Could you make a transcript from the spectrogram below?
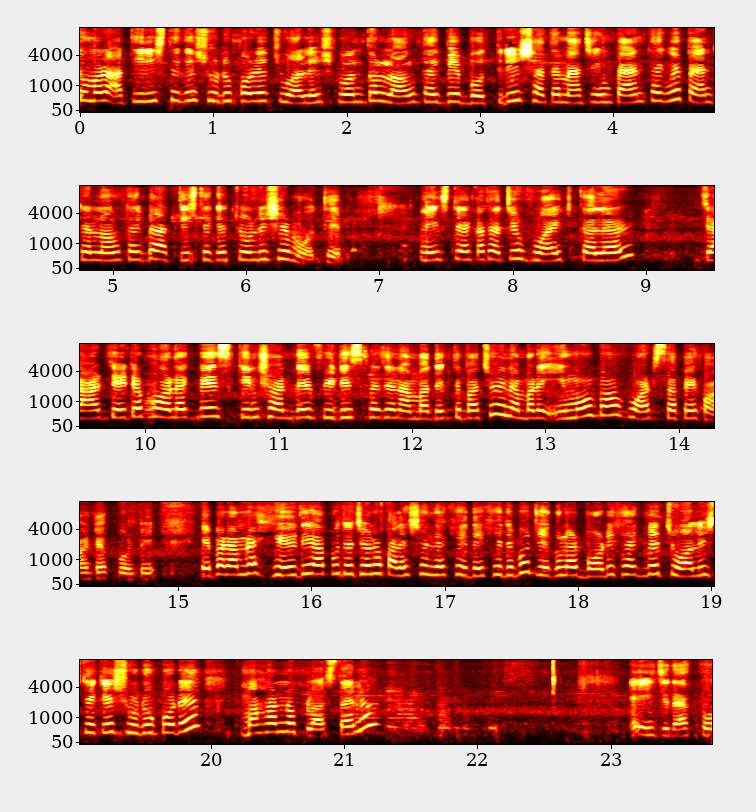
তোমার আটত্রিশ থেকে শুরু করে চুয়াল্লিশ পর্যন্ত লং থাকবে বত্রিশ, সাথে ম্যাচিং প্যান্ট থাকবে প্যান্টের লং থাকবে আটত্রিশ থেকে চল্লিশের মধ্যে। নেক্সট এর কথা হচ্ছে হোয়াইট কালার যার যেটা ভালো লাগবে স্ক্রিনশট দিয়ে ভিডিও স্ক্রিনে নাম্বার দেখতে পাচ্ছ, এই নাম্বারে ইমো বা হোয়াটসঅ্যাপে কন্ট্যাক্ট করবে। এবার আমরা হেলদি আপুদের জন্য কালেকশন দেখে দেখিয়ে দেবো, যেগুলোর বডি থাকবে চুয়াল্লিশ থেকে শুরু করে বাহান্ন প্লাস তাই না? এই যে দেখো,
